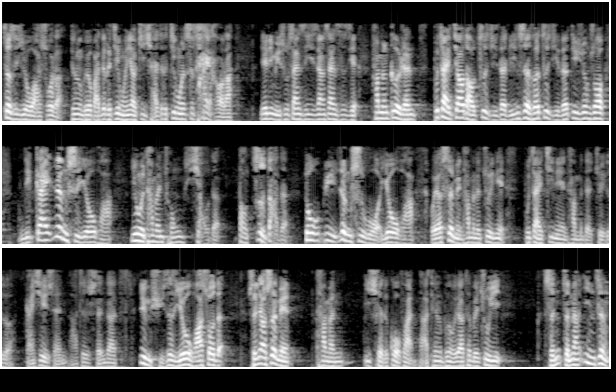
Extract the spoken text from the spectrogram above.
这是耶和华说的。听众朋友，把这个经文要记起来，这个经文是太好了。耶利米书三十一章三十节，他们个人不再教导自己的邻舍和自己的弟兄说：“你该认识耶和华，因为他们从小的到自大的都必认识我耶和华。我要赦免他们的罪孽，不再纪念他们的罪恶。”感谢神啊，这是神的应许，这是耶和华说的。神要赦免他们一切的过犯啊！听众朋友要特别注意，神怎么样印证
